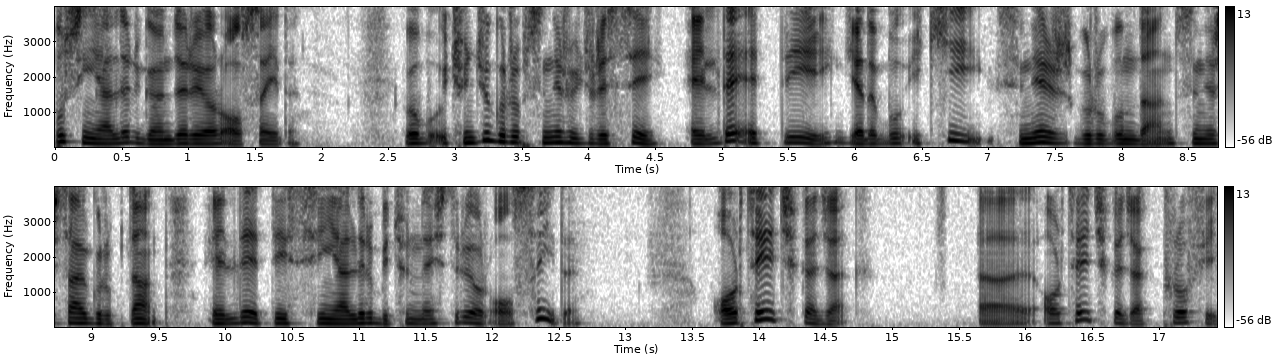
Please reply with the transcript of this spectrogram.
bu sinyalleri gönderiyor olsaydı ve bu üçüncü grup sinir hücresi elde ettiği ya da bu iki sinir grubundan, sinirsel gruptan elde ettiği sinyalleri bütünleştiriyor olsaydı ortaya çıkacak e, ortaya çıkacak profil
